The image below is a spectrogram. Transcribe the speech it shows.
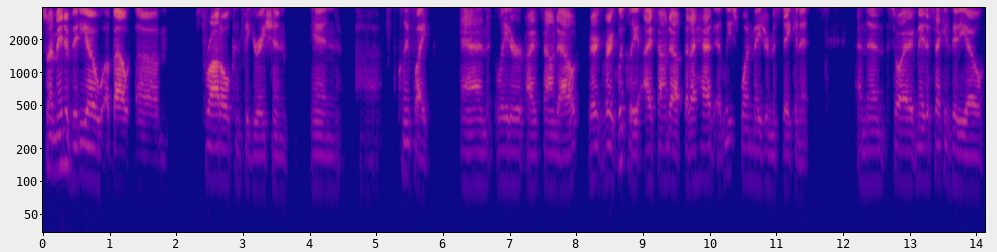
So I made a video about um, throttle configuration in uh, CleanFlight, and later I found out very very quickly I found out that I had at least one major mistake in it, and then so I made a second video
